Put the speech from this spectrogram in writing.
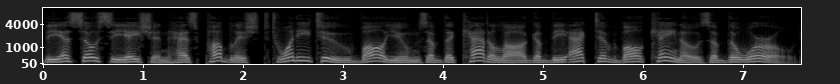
The association has published 22 volumes of the Catalogue of the Active Volcanoes of the World.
